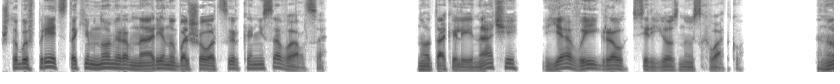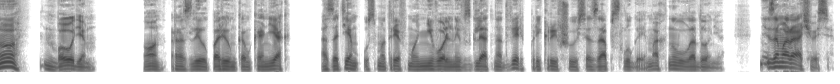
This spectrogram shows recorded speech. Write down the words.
чтобы впредь с таким номером на арену большого цирка не совался. Но так или иначе, я выиграл серьезную схватку. «Ну, будем». Он разлил по рюмкам коньяк, а затем, усмотрев мой невольный взгляд на дверь, прикрывшуюся за обслугой, махнул ладонью. «Не заморачивайся.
